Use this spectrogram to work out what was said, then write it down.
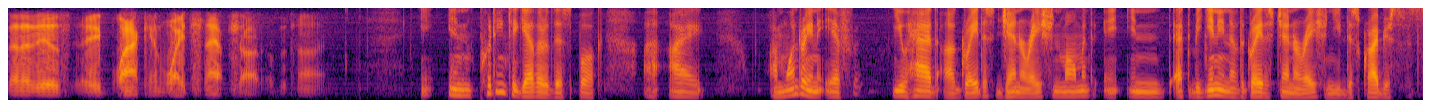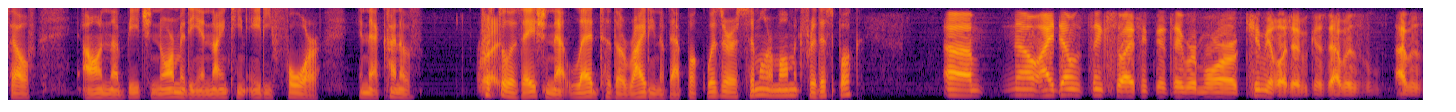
than it is a black and white snapshot of the time. In putting together this book, I, I'm wondering if you had a greatest generation moment. In at the beginning of the greatest generation, you describe yourself on the beach in Normandy in 1984 in that kind of crystallization right. that led to the writing of that book. Was there a similar moment for this book? Um, no, I don't think so. I think that they were more cumulative because I was I was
